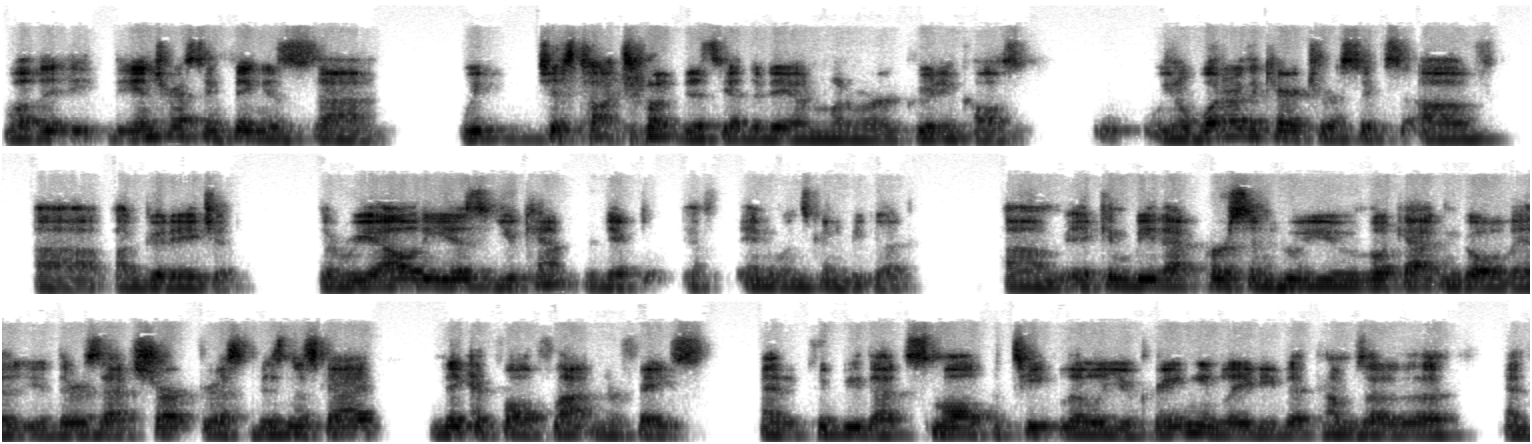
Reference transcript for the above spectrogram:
Well, the the interesting thing is uh, we just talked about this the other day on one of our recruiting calls. You know, what are the characteristics of uh, a good agent? the reality is you can't predict if anyone's going to be good. Um, it can be that person who you look at and go, there's that sharp dressed business guy, they could fall flat in their face. And it could be that small, petite little Ukrainian lady that comes out of the and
